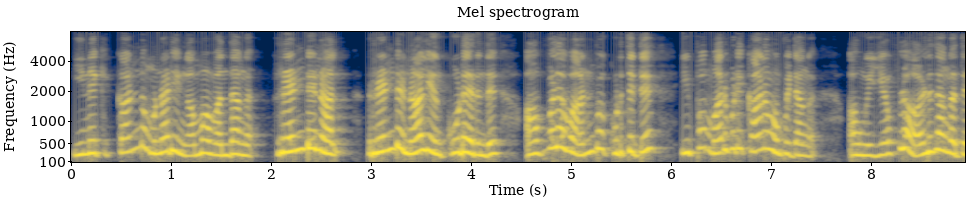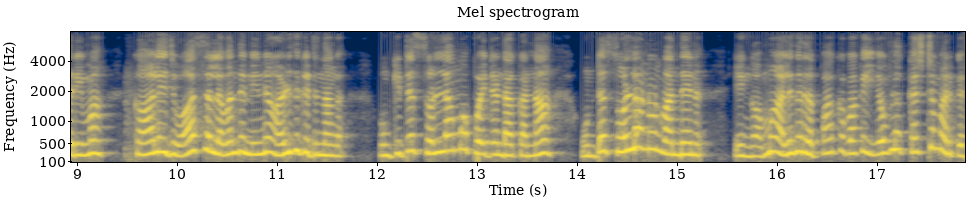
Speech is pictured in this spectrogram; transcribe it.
இன்னைக்கு கண்ணு முன்னாடி எங்க அம்மா வந்தாங்க. ரெண்டு நாள். ரெண்டு நாள் என் கூட இருந்து அவ்வளவு அன்பை கொடுத்துட்டு இப்போ மறுபடியும் காணாம போயிட்டாங்க. அவங்க எவ்வளோ அழுதாங்க தெரியுமா? காலேஜ் வாசல்ல வந்து நின்று அழுதுகிட்டு இருந்தாங்க. உன்கிட்ட சொல்லாம போயிட்டேன்டா கண்ணா. உன்கிட்ட சொல்லணும்னு வந்தேன்னு. எங்க அம்மா அழுகிறத பார்க்க பார்க்க எவ்வளோ கஷ்டமா இருக்கு.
